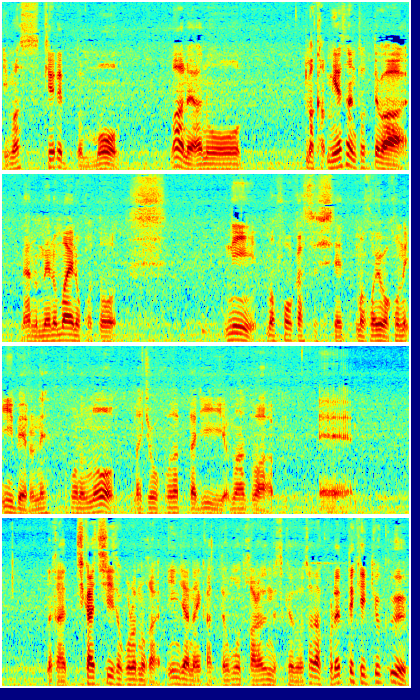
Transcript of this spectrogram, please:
いますけれどもまあねあの、まあ、皆さんにとってはあの目の前のことに、まあ、フォーカスして、まあ、要はこの eBay のねところの、まあ、情報だったり、まあ、あとは、えー、なんか近しいところのがいいんじゃないかって思うところあるんですけどただこれって結局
